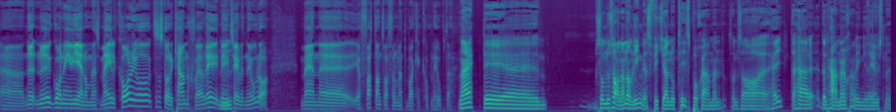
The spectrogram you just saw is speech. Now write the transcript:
Eh, nu, nu går den ju igenom ens mailkorg och så står det kanske och det, är- det är ju Mm. trevligt nog då. Men eh, jag fattar inte varför de inte bara kan koppla ihop det. Nej, det är som du sa när någon ringde så fick jag en notis på skärmen som sa hej, det här, den här människan ringer dig Ja. just nu.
